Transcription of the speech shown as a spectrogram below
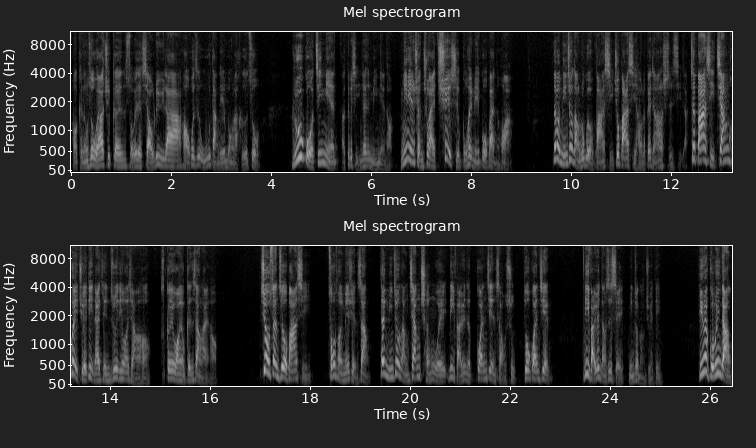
好，可能说我要去跟所谓的小绿啦，好，或者是五党联盟来合作。如果今年啊，对不起，应该是明年哈，明年选出来确实国会没过半的话，那么民众党如果有八席，就八席好了，不要讲到十席了，这八席将会决定。来，请注意听我讲啊哈，各位网友跟上来哈，就算只有八席，总统也没选上，但民众党将成为立法院的关键少数，多关键？立法院长是谁？民众党决定，因为国民党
